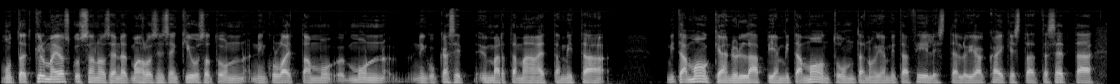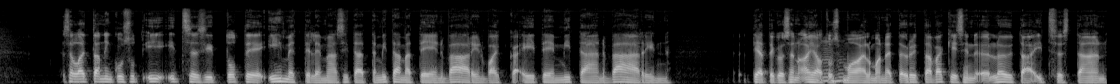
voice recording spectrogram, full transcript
Mutta kyllä mä joskus sanoisin, että mä haluaisin sen kiusatun niin kuin laittaa mun, mun niin kuin käsit ymmärtämään, että mitä, mitä mä oon käynyt läpi ja mitä mä oon tuntenut ja mitä fiilistely ja kaikesta, että se, että se laittaa niin kuin sut itsesi tote ihmettelemään sitä, että mitä mä teen väärin, vaikka ei tee mitään väärin – tiedättekö sen ajatusmaailman, mm-hmm. että yrittää väkisin löytää itsestään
